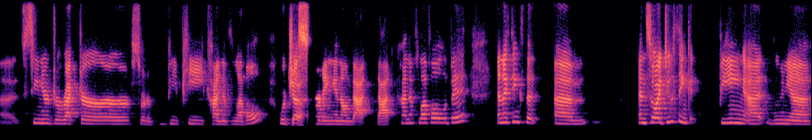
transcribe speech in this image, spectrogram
a, senior director, sort of VP kind of level. We're just yeah. starting in on that that kind of level a bit, and I think that, um, and so I do think being at Lunya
